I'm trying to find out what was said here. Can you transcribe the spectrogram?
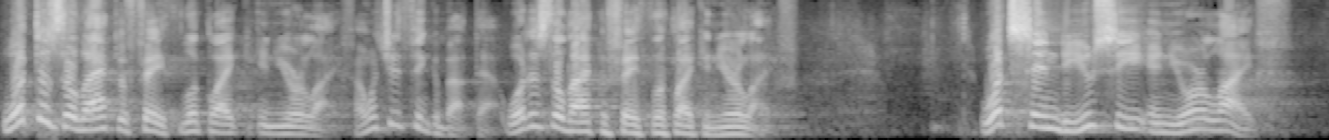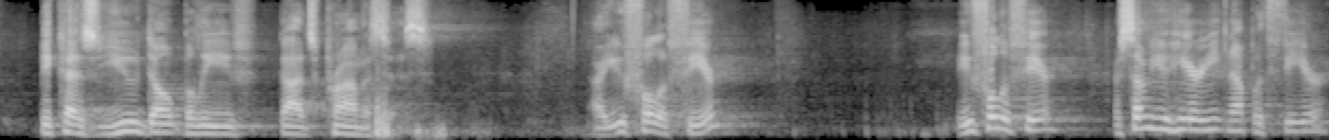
what does the lack of faith look like in your life? I want you to think about that. What does the lack of faith look like in your life? What sin do you see in your life because you don't believe God's promises? Are you full of fear? Are you full of fear? Are some of you here eaten up with fear?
